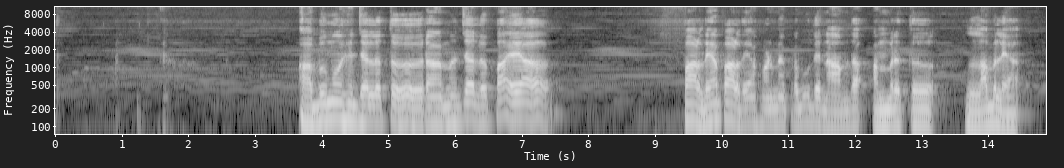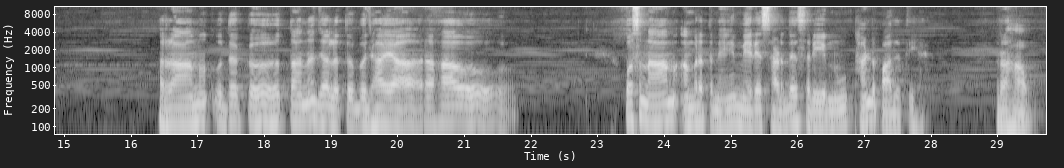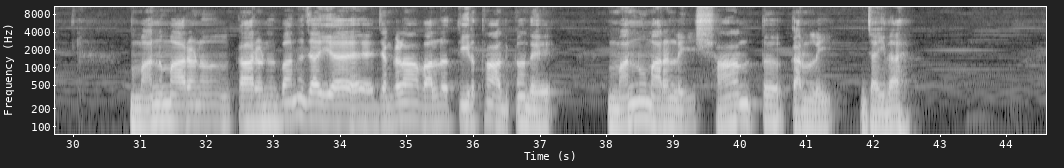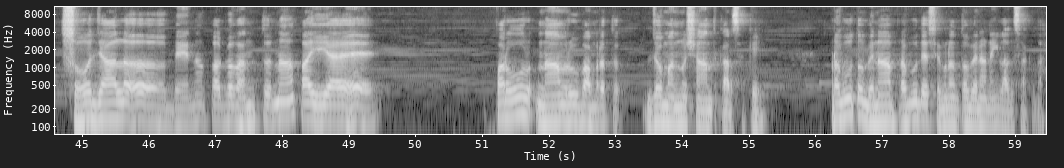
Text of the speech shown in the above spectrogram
ਅਬ ਮੋਹ ਜਲਤ RAM ਜਲ ਪਾਇਆ ਭਾਲਦਿਆਂ ਭਾਲਦਿਆਂ ਹੁਣ ਮੈਂ ਪ੍ਰਭੂ ਦੇ ਨਾਮ ਦਾ ਅੰਮ੍ਰਿਤ ਲੱਭ ਲਿਆ। RAM ਉਦਕ ਤਨ ਜਲਤ 부ਝਾਇਆ ਰਹਾਓ। ਉਸ ਨਾਮ ਅੰਮ੍ਰਿਤ ਨੇ ਮੇਰੇ ਸੜਦੇ ਸਰੀਰ ਨੂੰ ਠੰਡ ਪਾ ਦਿੱਤੀ ਹੈ। ਰਹਾਓ। ਮਨ ਮਾਰਨ ਕਾਰਨ ਬਨ ਜਾਈਐ, ਜੰਗਲਾਂ ਵੱਲ ਤੀਰਥਾਂ ਅਦਕਾਂ ਦੇ ਮਨ ਨੂੰ ਮਾਰਨ ਲਈ ਸ਼ਾਂਤ ਕਰਨ ਲਈ ਜਾਈਦਾ ਹੈ। ਸੋ ਜਲ ਬਿਨ ਭਗਵੰਤ ਨਾ ਪਾਈਐ, ਪਰ ਉਹ ਨਾਮ ਰੂਪ ਅੰਮ੍ਰਿਤ ਜੋ ਮਨ ਨੂੰ ਸ਼ਾਂਤ ਕਰ ਸਕੇ। ਪ੍ਰਭੂ ਤੋਂ ਬਿਨਾ, ਪ੍ਰਭੂ ਦੇ ਸਿਮਰਨ ਤੋਂ ਬਿਨਾ ਨਹੀਂ ਲੱਗ ਸਕਦਾ।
